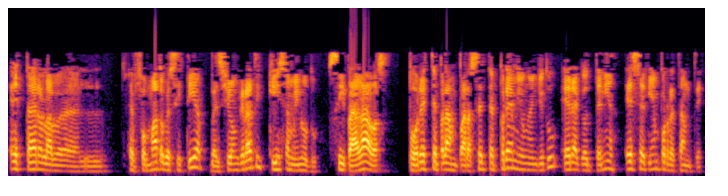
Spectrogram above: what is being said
esta era el, el formato que existía, versión gratis, 15 minutos. Si pagabas por este plan para hacerte premium en YouTube era que obtenías ese tiempo restante.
